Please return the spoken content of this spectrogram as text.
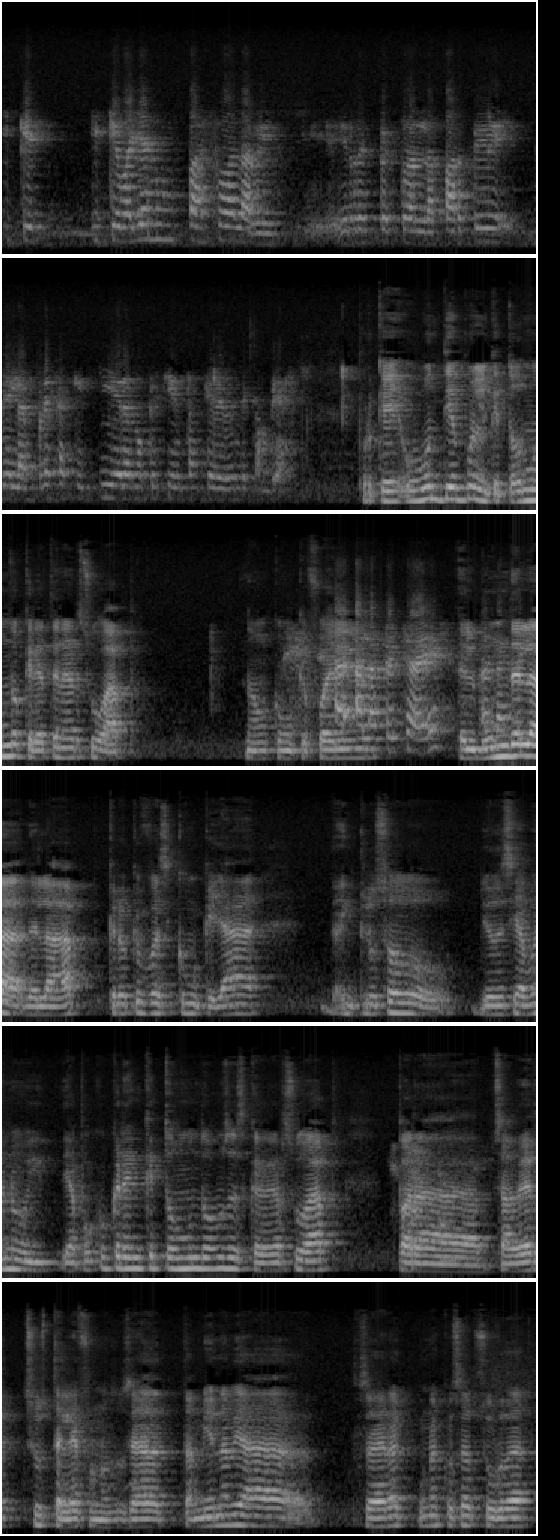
y que, y que vayan un paso a la vez eh, respecto a la parte de la empresa que quieran o que sientan que deben de cambiar. Porque hubo un tiempo en el que todo el mundo quería tener su app ¿no? Como que fue el, a, la fecha, ¿eh? el boom de la, de la app, creo que fue así como que ya, incluso yo decía, bueno, ¿y, a poco creen que todo el mundo vamos a descargar su app para saber sus teléfonos? O sea, también había, o sea, era una cosa absurda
